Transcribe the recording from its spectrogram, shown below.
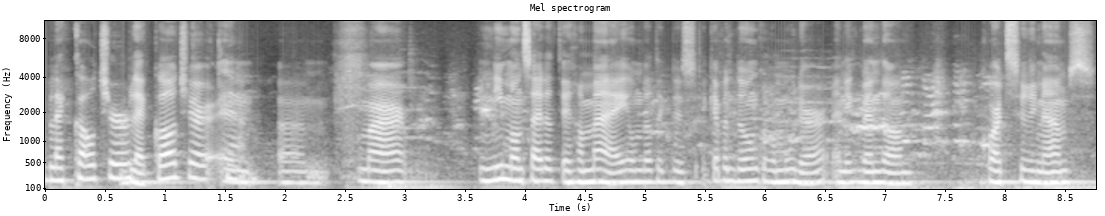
Black culture. black culture. En, ehm, maar niemand zei dat tegen mij, omdat ik dus... Ik heb een donkere moeder en ik ben dan kwart Surinaams.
